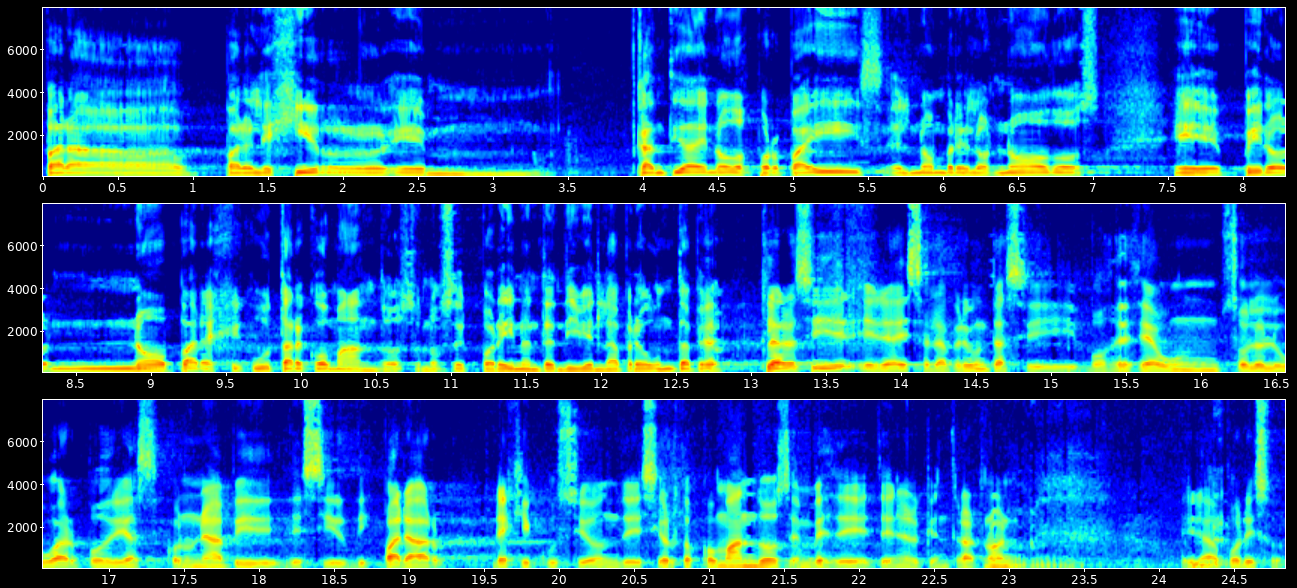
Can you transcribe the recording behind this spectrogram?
para, para elegir em, cantidad de nodos por país, el nombre de los nodos, eh, pero no para ejecutar comandos. No sé, por ahí no entendí bien la pregunta, pero... Claro, sí, era esa la pregunta, si vos desde un solo lugar podrías con una API decir disparar la ejecución de ciertos comandos en vez de tener que entrar, ¿no? Era por eso.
